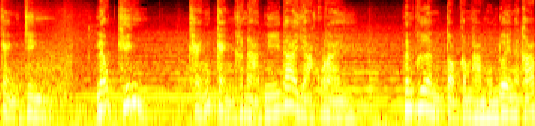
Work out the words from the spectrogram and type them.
แกร่งจริง แล้วคิงแข็งแกร่งขนาดนี้ได้อย่างไร เพื่อนๆตอบคำถามผมด้วยนะครับ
